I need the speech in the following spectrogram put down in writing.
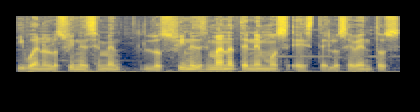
y bueno, los fines de semana, los fines de semana tenemos este los eventos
